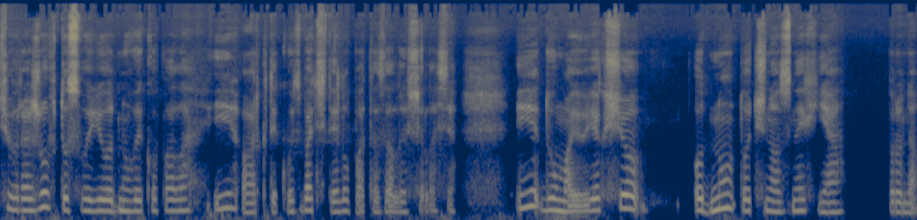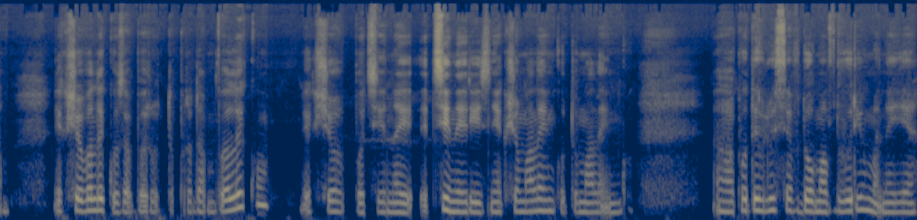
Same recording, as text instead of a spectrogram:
Вчора жовту свою одну викопала і Арктику. Ось бачите, лопата залишилася. І думаю, якщо одну точно з них я продам. Якщо велику заберу, то продам велику. Якщо по ціни, ціни різні, якщо маленьку, то маленьку. А, Подивлюся вдома в дворі, в мене є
